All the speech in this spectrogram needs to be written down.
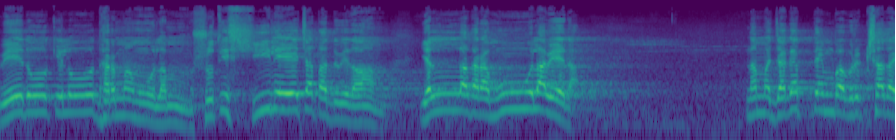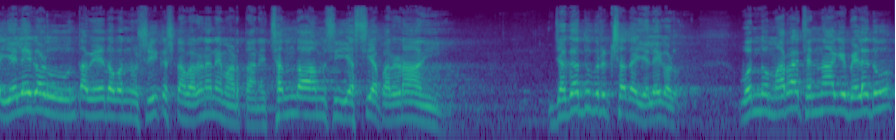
ವೇದೋಕಿಲೋ ಧರ್ಮ ಮೂಲಂ ಶ್ರುತಿಶೀಲೇಚ ತದ್ವಿಧಾಂ, ಎಲ್ಲದರ ಮೂಲ ವೇದ. ನಮ್ಮ ಜಗತ್ತೆಂಬ ವೃಕ್ಷದ ಎಲೆಗಳು ಅಂತ ವೇದವನ್ನು ಶ್ರೀಕೃಷ್ಣ ವರ್ಣನೆ ಮಾಡ್ತಾನೆ. ಛಂದಾಂಸಿ ಯಸ್ಯ ಪರ್ಣಾನಿ. ಜಗದ್ ವೃಕ್ಷದ ಎಲೆಗಳು. ಒಂದು ಮರ ಚೆನ್ನಾಗಿ ಬೆಳೆದು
